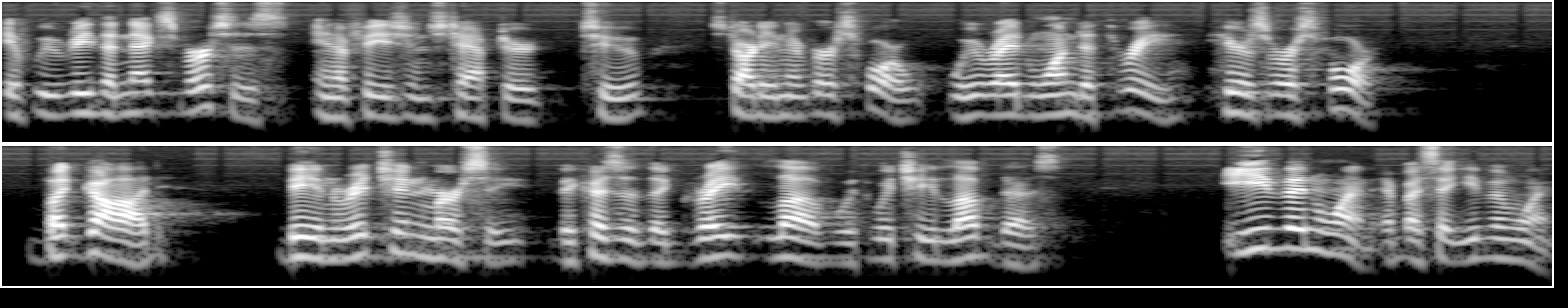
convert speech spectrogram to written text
if we read the next verses in Ephesians chapter 2 starting in verse 4. We read 1 to 3. Here's verse 4. But God, being rich in mercy, because of the great love with which He loved us, even when, everybody say, even when.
